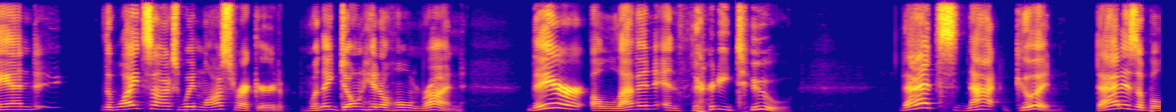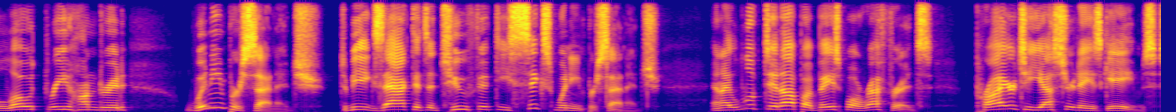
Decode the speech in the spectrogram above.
And the White Sox win loss record when they don't hit a home run, they're 11 and 32. That's not good. That is a below 300 winning percentage. To be exact, it's a 256 winning percentage. And I looked it up on baseball reference. Prior to yesterday's games,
